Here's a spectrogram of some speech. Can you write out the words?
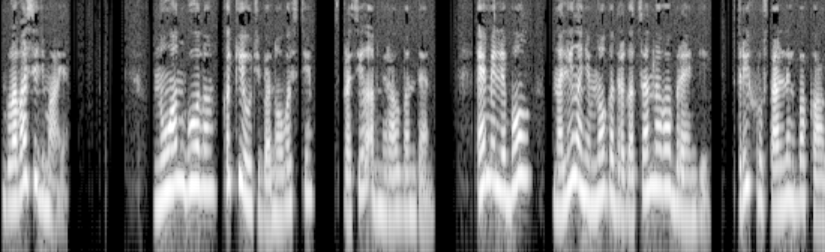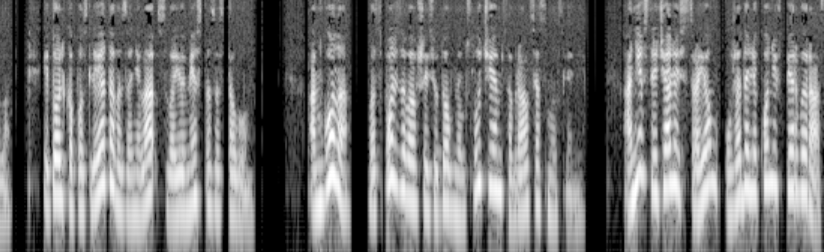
Глава седьмая. «Ну, Ангола, какие у тебя новости?» — спросил адмирал Бенден. Эмили Болл налила немного драгоценного бренди в три хрустальных бокала и только после этого заняла свое место за столом. Ангола, воспользовавшись удобным случаем, собрался с мыслями. Они встречались втроем уже далеко не в первый раз.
